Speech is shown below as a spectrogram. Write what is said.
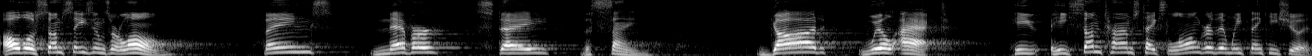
although some seasons are long, Things never stay the same. God will act. He, he sometimes takes longer than we think He should,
